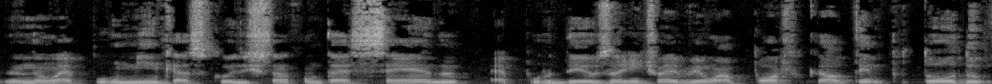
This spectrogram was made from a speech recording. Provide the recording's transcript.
Não é por mim que as coisas estão acontecendo, é por Deus. A gente vai ver um apóstolo que está o tempo todo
